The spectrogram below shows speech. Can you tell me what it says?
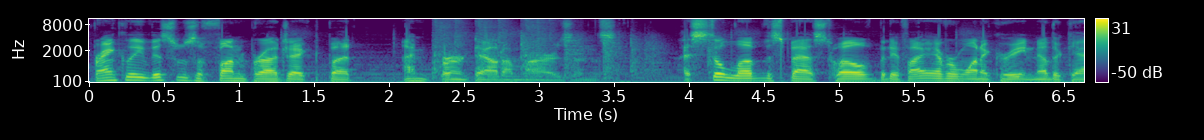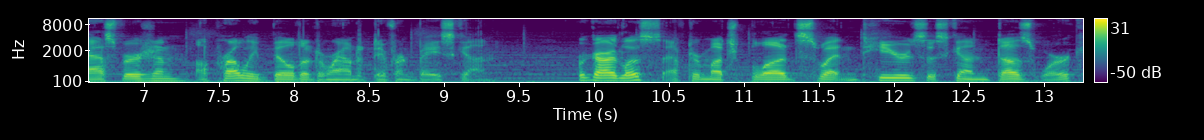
Frankly, this was a fun project, but I'm burnt out on Maruzens. I still love the SPAS-12, but if I ever want to create another gas version, I'll probably build it around a different base gun. Regardless, after much blood, sweat, and tears, this gun does work.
